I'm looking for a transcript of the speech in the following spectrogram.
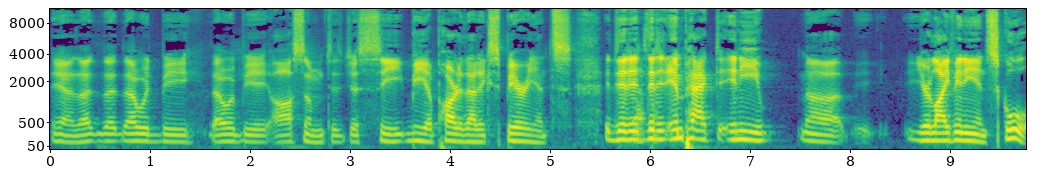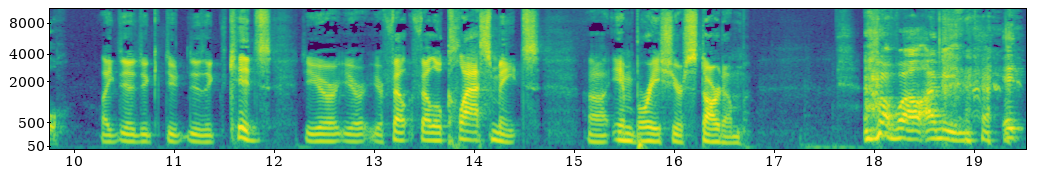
Yeah, that, that that would be that would be awesome to just see be a part of that experience. Did it did it impact any uh, your life any in school? Like do, do, do, do the kids, do your your your fellow classmates uh, embrace your stardom? well, I mean, it,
